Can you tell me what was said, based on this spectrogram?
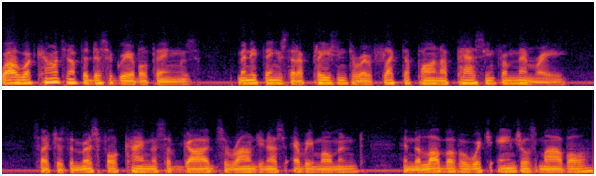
While we're counting up the disagreeable things, many things that are pleasing to reflect upon are passing from memory, such as the merciful kindness of God surrounding us every moment, and the love over which angels marvel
